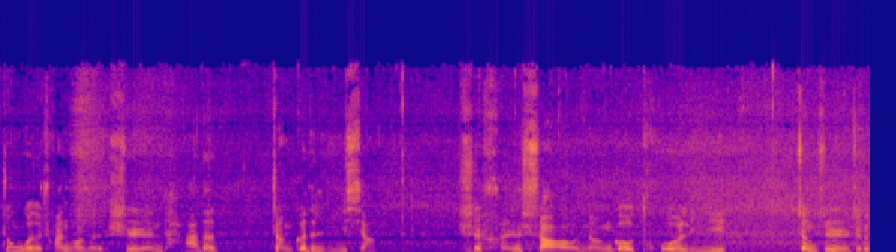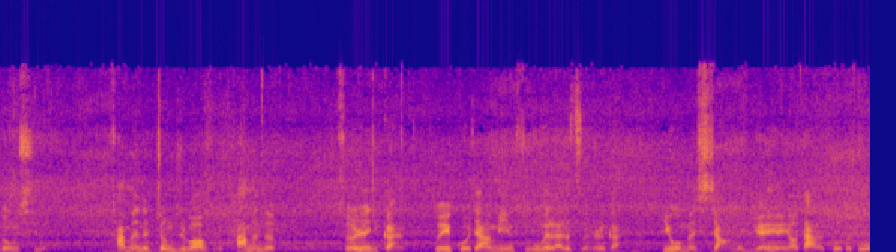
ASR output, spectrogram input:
中国的传统的士人，他的整个的理想是很少能够脱离政治这个东西的。他们的政治抱负，他们的。责任感对于国家和民族未来的责任感，比我们想的远远要大得多得多。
